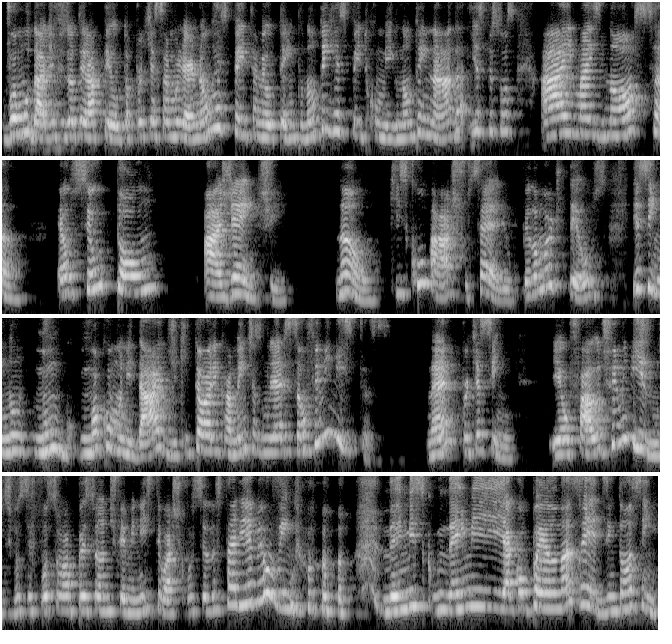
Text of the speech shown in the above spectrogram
vou mudar de fisioterapeuta porque essa mulher não respeita meu tempo, não tem respeito comigo, não tem nada. E as pessoas, ai, mas nossa, é o seu tom. Ah, gente, não, que esculacho, sério, pelo amor de Deus. E assim, num, num, numa comunidade que, teoricamente, as mulheres são feministas, né? Porque assim, eu falo de feminismo. Se você fosse uma pessoa antifeminista, eu acho que você não estaria me ouvindo, nem, me, nem me acompanhando nas redes. Então, assim,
